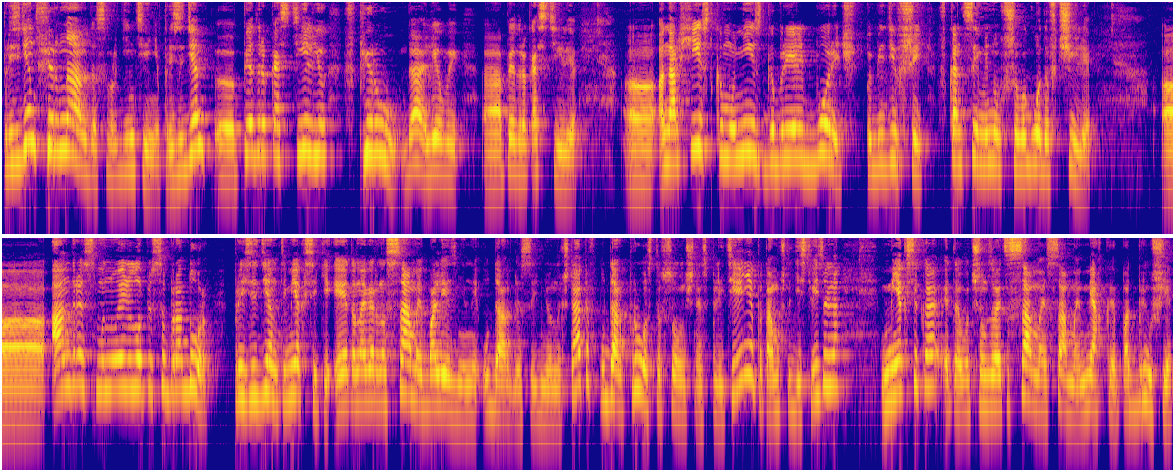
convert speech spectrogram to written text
Президент Фернандес в Аргентине, президент э, Педро Кастилью в Перу, да, левый э, Педро Кастильо – Э, анархист, коммунист Габриэль Борич, победивший в конце минувшего года в Чили, э, Андрес Мануэль Лопес Обрадор, президент Мексики, и это, наверное, самый болезненный удар для Соединенных Штатов, удар просто в солнечное сплетение, потому что действительно Мексика – это вот что называется самое-самое мягкое подбрюшье,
